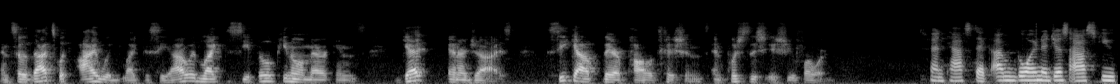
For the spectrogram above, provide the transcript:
And so that's what I would like to see. I would like to see Filipino Americans get energized, seek out their politicians, and push this issue forward. Fantastic. I'm going to just ask you,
